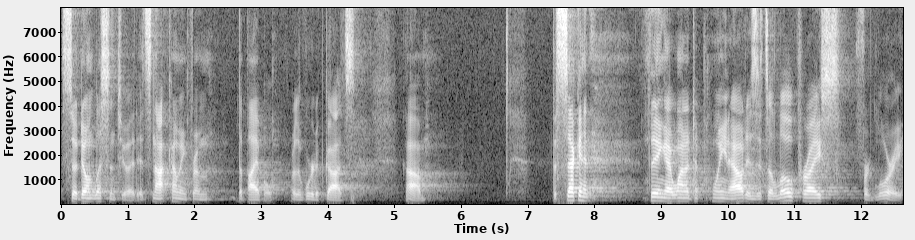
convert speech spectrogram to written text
So don't listen to it. It's not coming from the Bible or the Word of God's. Um, the second thing I wanted to point out is it's a low price for glory.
